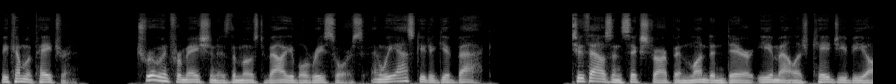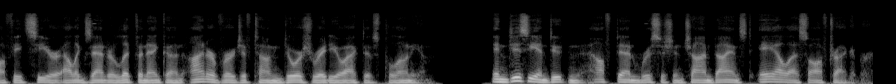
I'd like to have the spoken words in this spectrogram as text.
Become a patron. True information is the most valuable resource, and we ask you to give back. 2006 Starp in London der ehemalige KGB Offizier Alexander Litvinenko und einer Vergiftung durch radioaktives Polonium. In Dizzy Duten auf den russischen Chimdienst als Auftraggeber.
